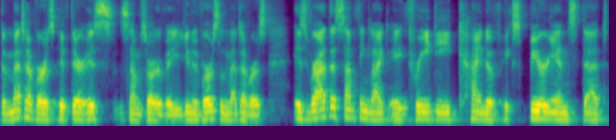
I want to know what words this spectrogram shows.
the metaverse, if there is some sort of a universal metaverse, is rather something like a 3D kind of experience that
